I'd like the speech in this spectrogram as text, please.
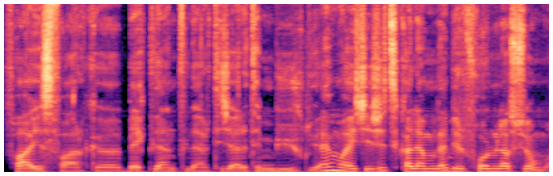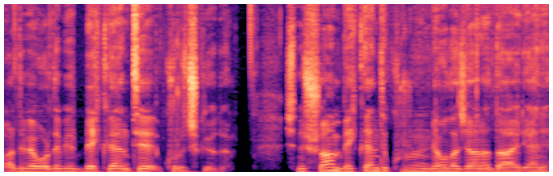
faiz farkı, beklentiler, ticaretin büyüklüğü, envai çeşit kalemle bir formülasyon vardı ve orada bir beklenti kuru çıkıyordu. Şimdi şu an beklenti kurunun ne olacağına dair yani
